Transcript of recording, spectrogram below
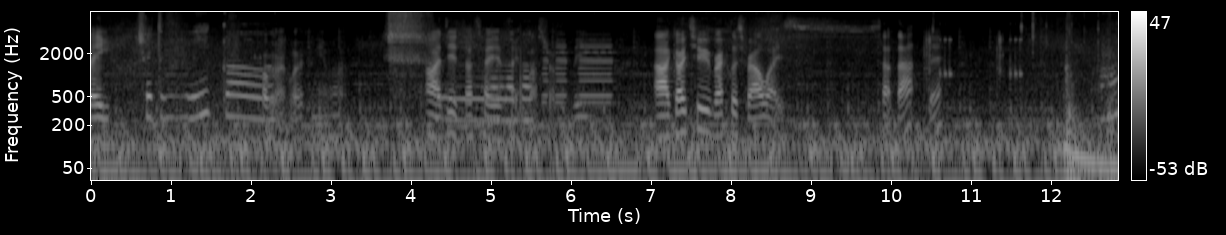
B. Should we go? Probably won't work anymore. Oh, I did. That's how you play Bus Drop. B. Uh, go to Reckless Railways. Is that that? There? Uh-huh.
